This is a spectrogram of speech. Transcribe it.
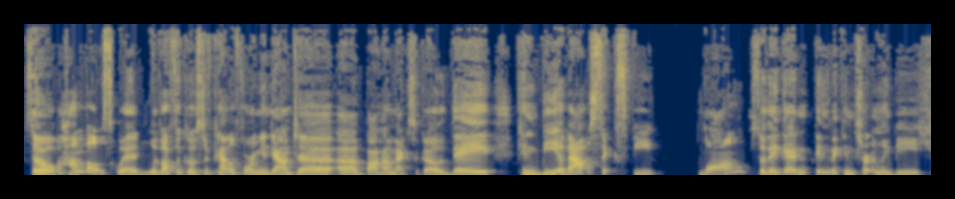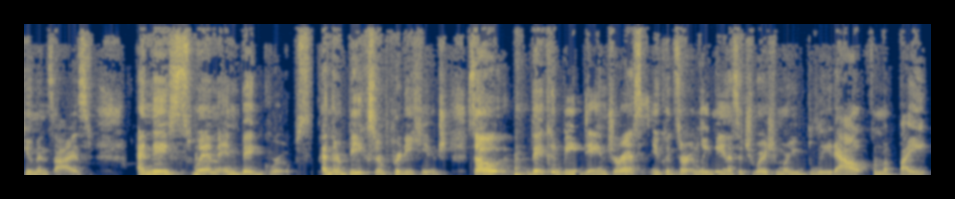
So Humboldt squid live off the coast of California down to uh, Baja, Mexico. They can be about six feet long, so they can they can certainly be human sized, and they swim in big groups, and their beaks are pretty huge. So they could be dangerous. You could certainly be in a situation where you bleed out from a bite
